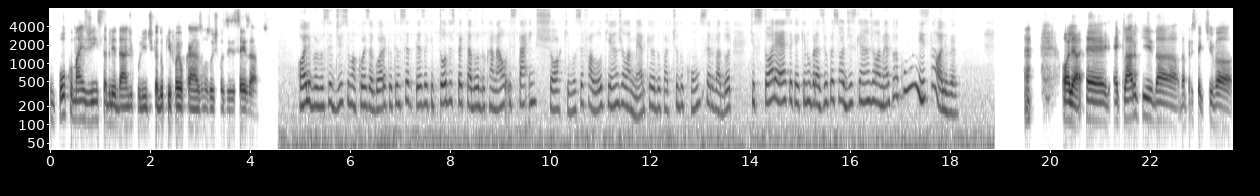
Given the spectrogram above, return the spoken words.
um pouco mais de instabilidade política do que foi o caso nos últimos 16 anos. Oliver, você disse uma coisa agora que eu tenho certeza que todo espectador do canal está em choque. Você falou que Angela Merkel é do Partido Conservador. Que história é essa que aqui no Brasil o pessoal diz que a Angela Merkel é comunista, Oliver? Olha, é, é claro que da, da perspectiva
